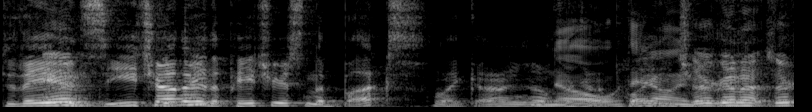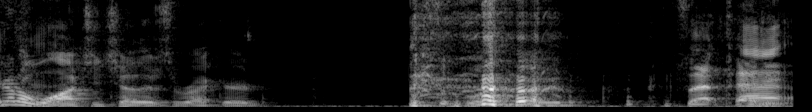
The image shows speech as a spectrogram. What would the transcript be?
Do they even see each the other? Pa- The Patriots and the Bucks? Like I don't even know. No, if they they're don't gonna play They're gonna they're gonna watch each other's record. It's a blood feud. It's that petty.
